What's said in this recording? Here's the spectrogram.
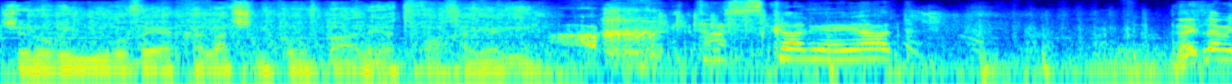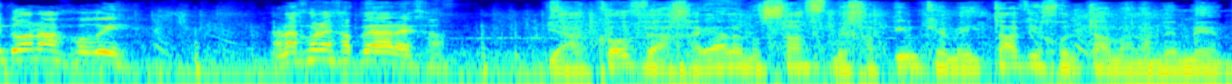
שנורים מרובי הקלצ'ניקוב בעלי הטווח היעיל. אך, התרסקה לי היד. רד למדרון האחורי. אנחנו נכפה עליך. יעקב והחייל הנוסף מחפים כמיטב יכולתם על המ"מ,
